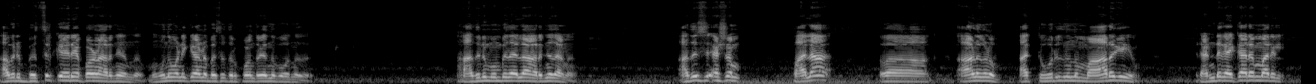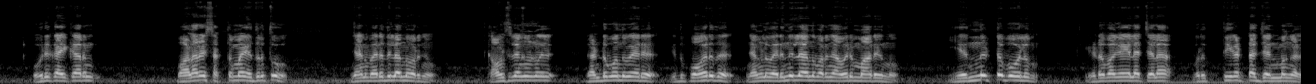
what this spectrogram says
അവർ ബസ്സിൽ കയറിയപ്പോഴാണ് അറിഞ്ഞതെന്ന്. മൂന്ന് മണിക്കാണ് ബസ് തൃപ്പൂണിത്തുറയിൽ നിന്ന് പോകുന്നത്. അതിനു മുമ്പ് ഇതെല്ലാം അറിഞ്ഞതാണ്. അതിനുശേഷം പല ആളുകളും ആ ടൂറിൽ നിന്ന് മാറുകയും രണ്ട് കൈക്കാരന്മാരിൽ ഒരു കൈക്കാരൻ വളരെ ശക്തമായി എതിർത്തു. ഞാൻ വരുന്നില്ല എന്ന് പറഞ്ഞു. കൗൺസിൽ രണ്ടു മൂന്ന് പേര് ഇത് പോരുത് ഞങ്ങൾ വരുന്നില്ല എന്ന് പറഞ്ഞ് അവരും മാറിയിരുന്നു എന്നിട്ട് പോലും ഇടവകയിലെ ചില വൃത്തികെട്ട ജന്മങ്ങൾ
